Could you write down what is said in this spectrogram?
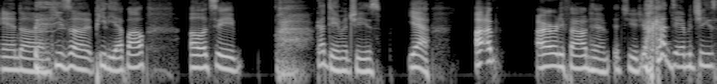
and uh, he's a PDF file. Uh, let's see. God damn it, cheese. Yeah, I, I'm. I already found him. It's you. God damn it, cheese.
